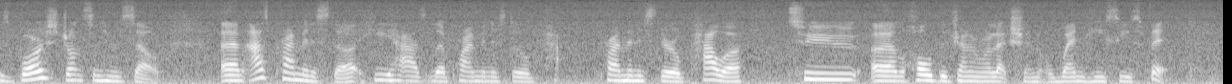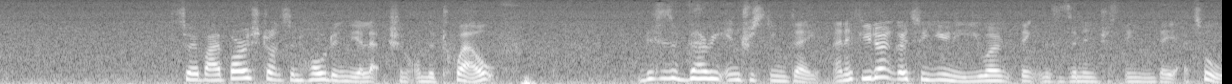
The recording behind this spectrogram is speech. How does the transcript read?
is Boris Johnson himself. Um, as Prime Minister, he has the Prime Ministerial, pa- prime ministerial power to um, hold the general election when he sees fit. So, by Boris Johnson holding the election on the 12th, this is a very interesting date. And if you don't go to uni, you won't think this is an interesting date at all.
